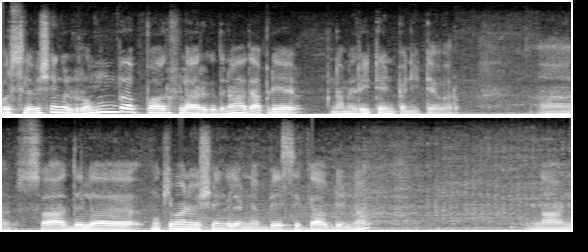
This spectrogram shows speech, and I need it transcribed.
ஒரு சில விஷயங்கள் ரொம்ப பவர்ஃபுல்லாக இருக்குதுன்னா அதை அப்படியே நம்ம ரீட்டைன் பண்ணிகிட்டே வரும். ஸோ அதில் முக்கியமான விஷயங்கள் என்ன? பேசிக்காக அப்படின்னா நான்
